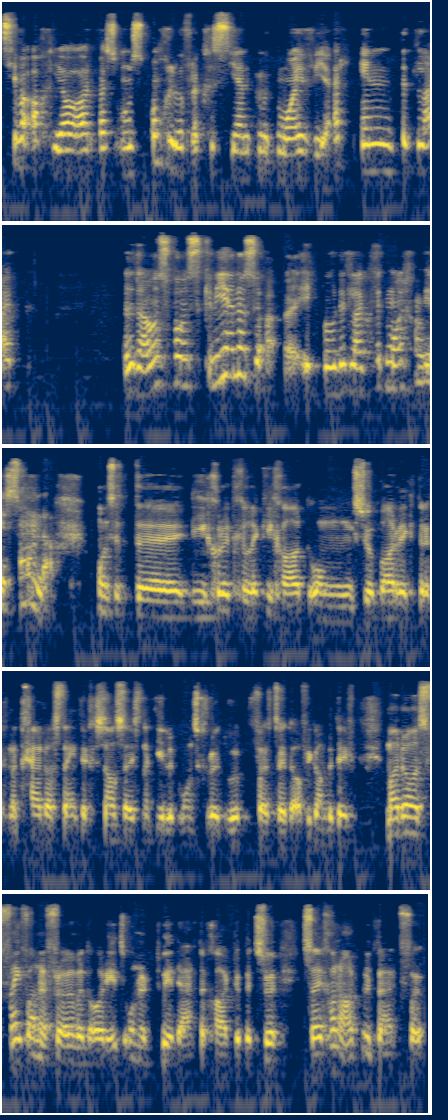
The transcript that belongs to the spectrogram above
7, 8 jaar was ons ongelooflik geseënd met mooi weer en dit lyk Dit hou ons op ons knieë nou so ek wou dit lyk of dit mooi gaan wees Sondag. Ons het uh, die groot gelukkie gehad om so 'n paar weke terug met Gerda Steyn te gesels. Sy is natuurlik ons groot hoop vir Suid-Afrika betref, maar daar's vyf ander vroue wat alreeds onder 230 gehardloop het. So sy gaan hard moet werk vir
